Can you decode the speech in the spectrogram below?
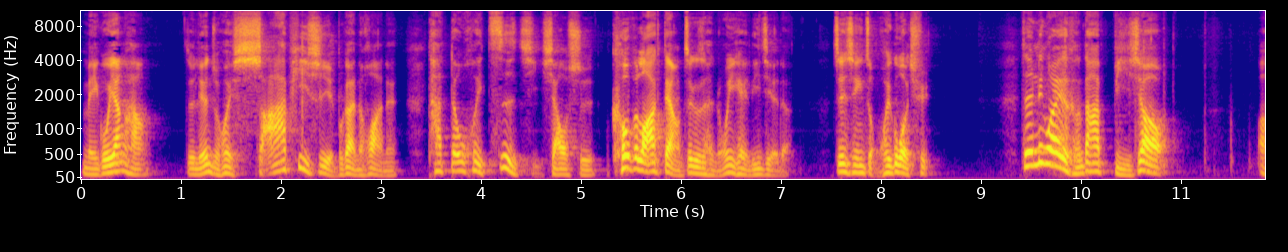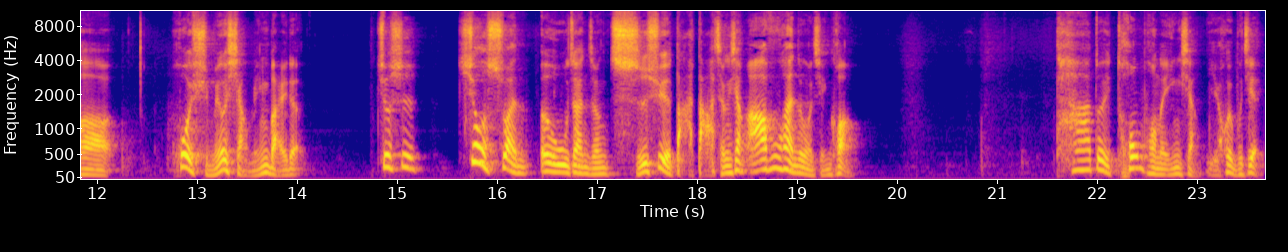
美国央行这联准会啥屁事也不干的话呢，它都会自己消失。Covid lockdown 这个是很容易可以理解的，这件事情总会过去。但另外一个可能大家比较啊，或许没有想明白的，就是就算俄乌战争持续打打成像阿富汗这种情况，它对通膨的影响也会不见。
